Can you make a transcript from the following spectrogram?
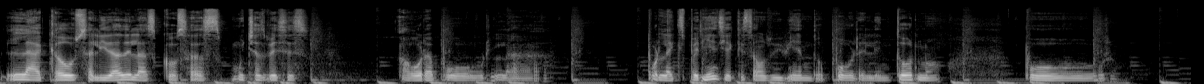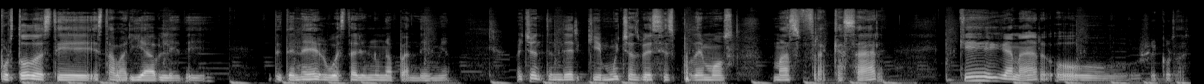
la causalidad de las cosas muchas veces ahora por la por la experiencia que estamos viviendo, por el entorno, por por todo este esta variable de, de tener o estar en una pandemia. Me ha hecho entender que muchas veces podemos más fracasar que ganar o recordar.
